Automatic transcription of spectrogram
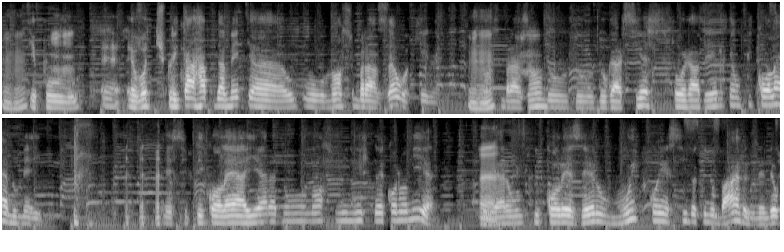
Uhum. Tipo, é, eu vou te explicar rapidamente a- o, o nosso brasão aqui, né? Uhum. Nosso brasão do, do, do Garcia, se tu olhar dele, tem um picolé no meio. Esse picolé aí era do nosso ministro da Economia. Ele Ah, era um picolezeiro muito conhecido aqui no bairro. Ele vendeu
